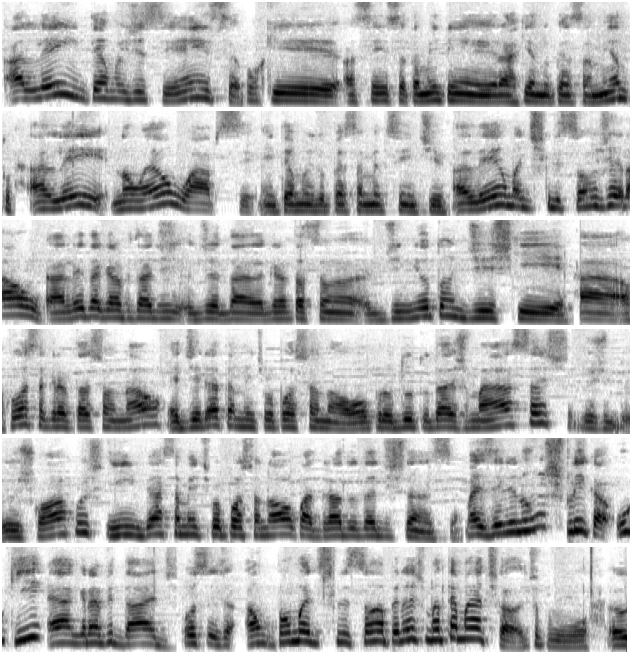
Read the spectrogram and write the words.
A lei, em termos de ciência, porque a ciência também tem a hierarquia do pensamento, a lei não é o ápice em termos do pensamento científico. A lei é uma descrição geral. A lei da gravidade de- da gravitação de Newton diz que a, força gravitacional é diretamente proporcional ao produto das massas dos, dos corpos e inversamente proporcional ao quadrado da distância. Mas ele não explica o que é a gravidade. Ou seja, é um- uma descrição apenas matemática. Tipo, eu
